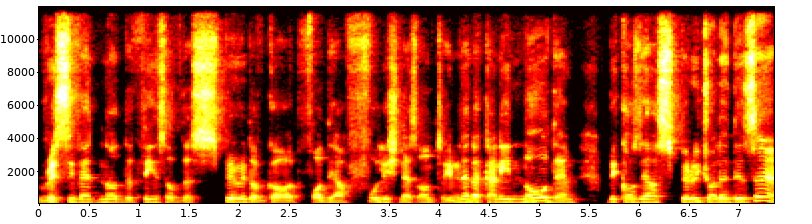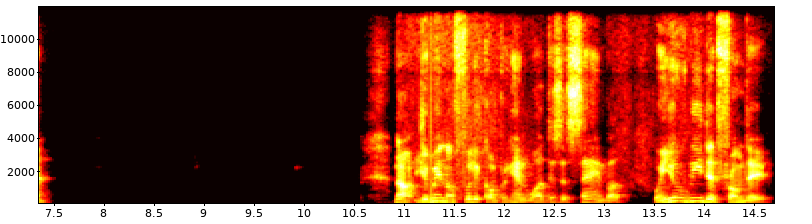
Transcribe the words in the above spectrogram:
receiveth not the things of the Spirit of God, for they are foolishness unto him. Neither can he know them because they are spiritually discerned. Now, you may not fully comprehend what this is saying, but when you read it from the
